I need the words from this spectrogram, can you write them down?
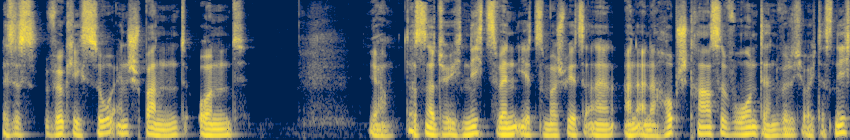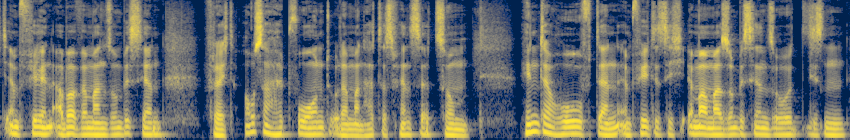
es ist wirklich so entspannend und ja, das ist natürlich nichts, wenn ihr zum Beispiel jetzt an an einer, Hauptstraße wohnt, dann würde ich euch das nicht empfehlen. Aber wenn man so ein bisschen vielleicht außerhalb wohnt oder man hat das Fenster zum Hinterhof, dann empfiehlt es sich immer mal so ein bisschen so diesen,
